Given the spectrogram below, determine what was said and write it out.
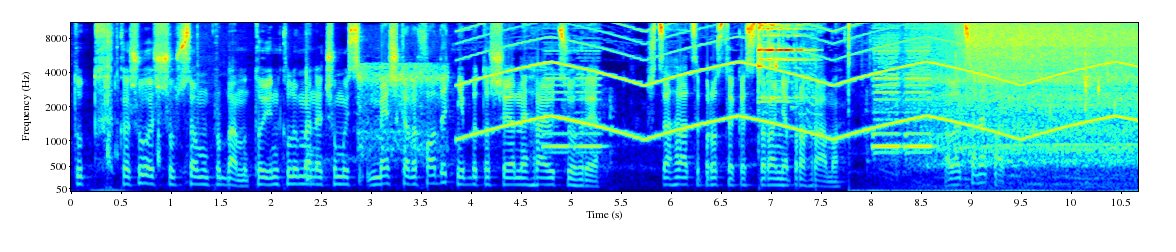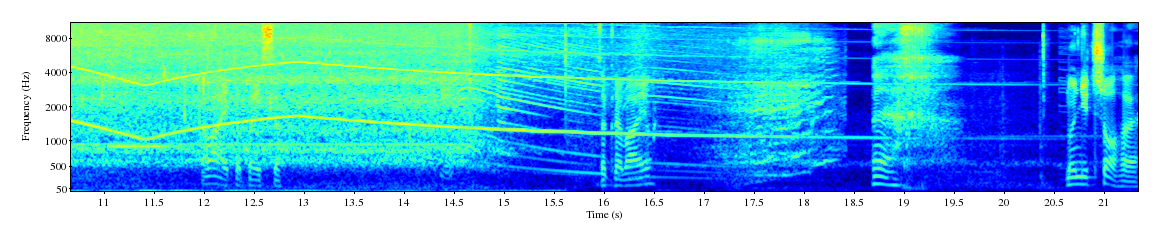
Тут кажу, що в цьому проблема. То інколи в мене чомусь мишка виходить, нібито що я не граю цю гри. Що ця гра це просто якась стороння програма. Але це не так. Давай, топися. Закриваю. Ех. Ну нічого.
